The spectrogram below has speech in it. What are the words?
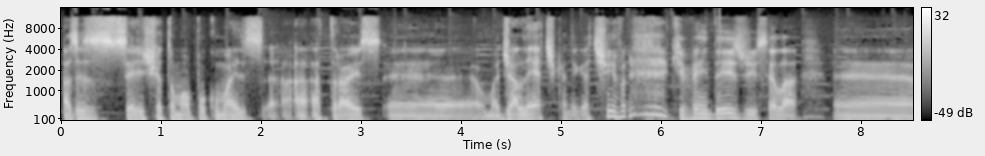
às vezes se a gente retomar um pouco mais a, a, atrás, é, uma dialética negativa que vem desde, sei lá, é,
